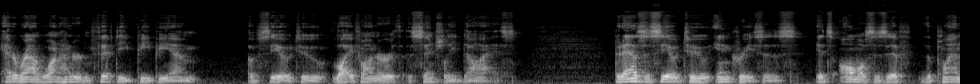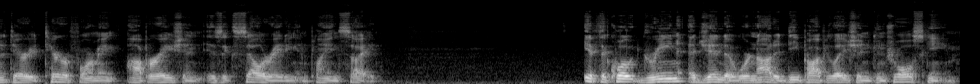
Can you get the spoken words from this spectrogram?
At around 150 ppm of CO2, life on Earth essentially dies. But as the CO2 increases, it's almost as if the planetary terraforming operation is accelerating in plain sight. If the quote green agenda were not a depopulation control scheme,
